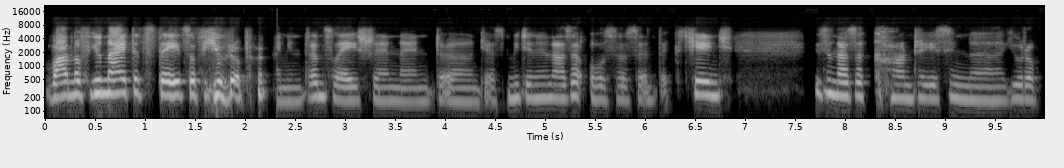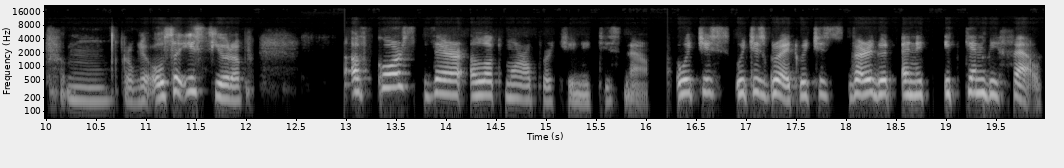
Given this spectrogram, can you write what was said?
one of United States of Europe. I mean, translation and uh, just meeting in other authors and exchange with other countries in uh, Europe, um, probably also East Europe. Of course, there are a lot more opportunities now, which is which is great, which is very good, and it, it can be felt.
